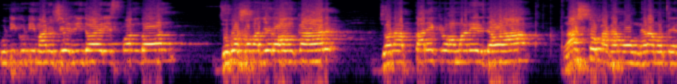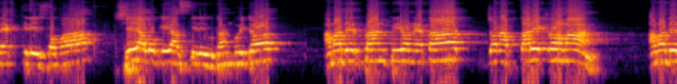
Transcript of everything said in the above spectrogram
কোটি কোটি মানুষের হৃদয়ের স্পন্দন, যুব সমাজের অহংকার, জনাব তারেক রহমানের দেওয়া রাষ্ট্র কাঠামো মেরামতের একত্রিশ দফা সেই আলোকে আজকের এই উঠান বৈঠক। আমাদের প্রাণ প্রিয় নেতা জনাব তারেক রহমান আমাদের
